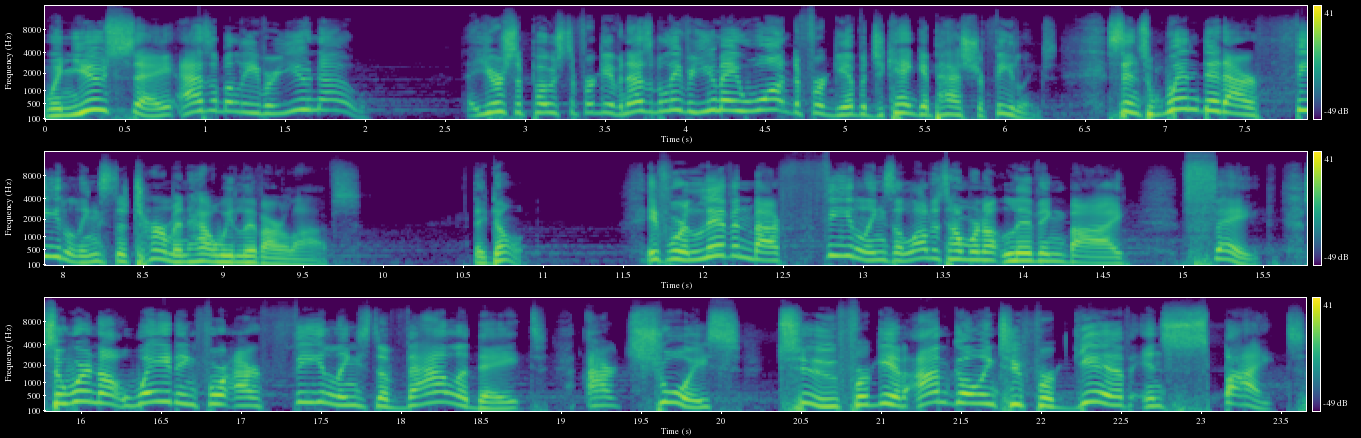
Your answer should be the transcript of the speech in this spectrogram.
When you say, as a believer, you know that you're supposed to forgive. And as a believer, you may want to forgive, but you can't get past your feelings. Since when did our feelings determine how we live our lives? They don't. If we're living by feelings, a lot of time we're not living by faith. So we're not waiting for our feelings to validate our choice to forgive. I'm going to forgive in spite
